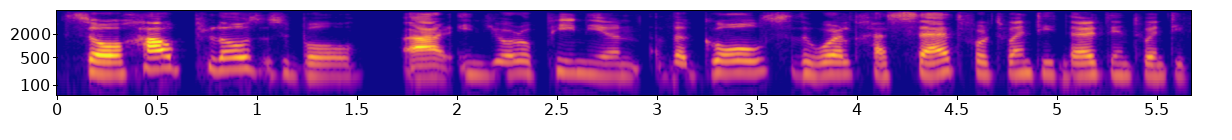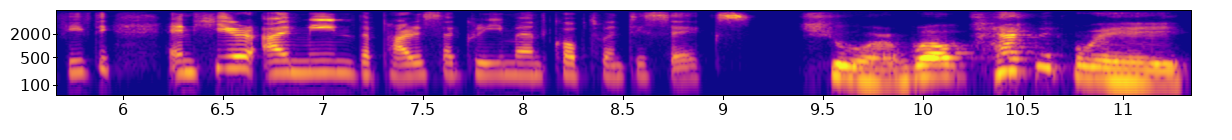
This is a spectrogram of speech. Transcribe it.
So, how plausible are, in your opinion, the goals the world has set for 2030 and 2050? And here I mean the Paris Agreement, COP26. Sure. Well, technically,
